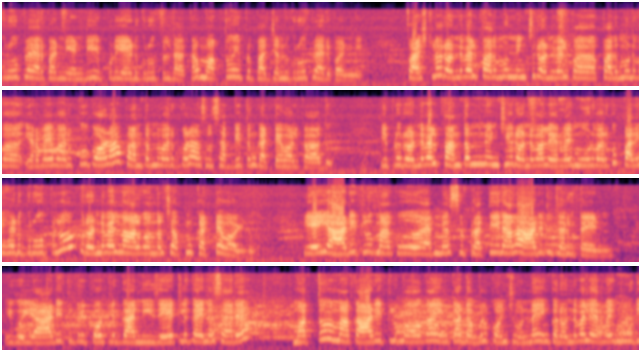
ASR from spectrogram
గ్రూపులు ఏర్పడినాయి అండి. ఇప్పుడు ఏడు గ్రూపుల దాకా మొత్తం ఇప్పుడు పద్దెనిమిది గ్రూపులు ఏర్పడినాయి. ఫస్ట్లో రెండు వేల పదమూడు నుంచి రెండు వేల పదమూడు ఇరవై వరకు కూడా పంతొమ్మిది వరకు కూడా అసలు సభ్యత్వం కట్టేవాళ్ళు కాదు. ఇప్పుడు రెండు వేల పంతొమ్మిది నుంచి రెండు వేల ఇరవై మూడు వరకు పదిహేడు గ్రూపులు రెండు వేల నాలుగు వందల చొప్పున కట్టేవాళ్ళు. ఏ ఆడిట్లు మాకు ఎంఎస్ ప్రతి నెల ఆడిట్లు జరుగుతాయండి. ఇగో ఈ ఆడిట్ రిపోర్ట్లకు కానీ ఏట్లకైనా సరే మొత్తం మాకు ఆడిట్లు మోగా ఇంకా డబ్బులు కొంచెం ఉన్నాయి. ఇంకా రెండు వేల ఇరవై మూడు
